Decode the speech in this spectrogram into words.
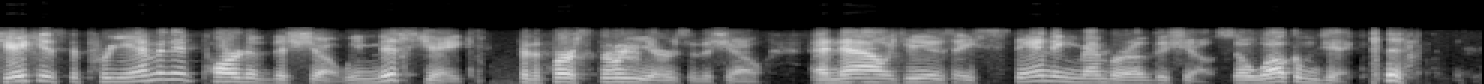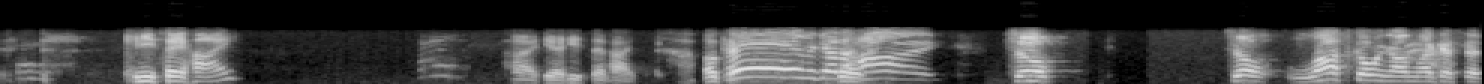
Jake is the preeminent part of the show. We missed Jake for the first three years of the show, and now he is a standing member of the show. So welcome, Jake. can you say hi? Hi. Yeah, he said hi. Okay. Hey, we got a hi. So, so lots going on. Like I said,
